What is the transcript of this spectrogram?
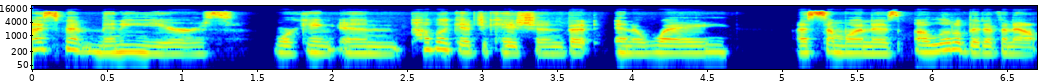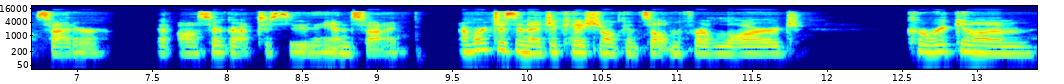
I spent many years working in public education, but in a way, as someone as a little bit of an outsider that also got to see the inside. I worked as an educational consultant for a large curriculum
